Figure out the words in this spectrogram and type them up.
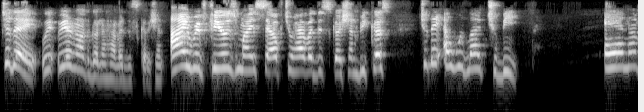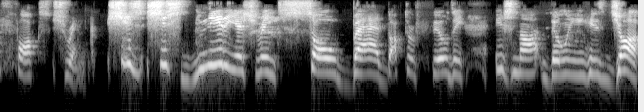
Today, we, we are not going to have a discussion. I refuse myself to have a discussion because today I would like to be Anna Fox Shrink. She's she's needing a shrink so bad. Dr. Fielding is not doing his job.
